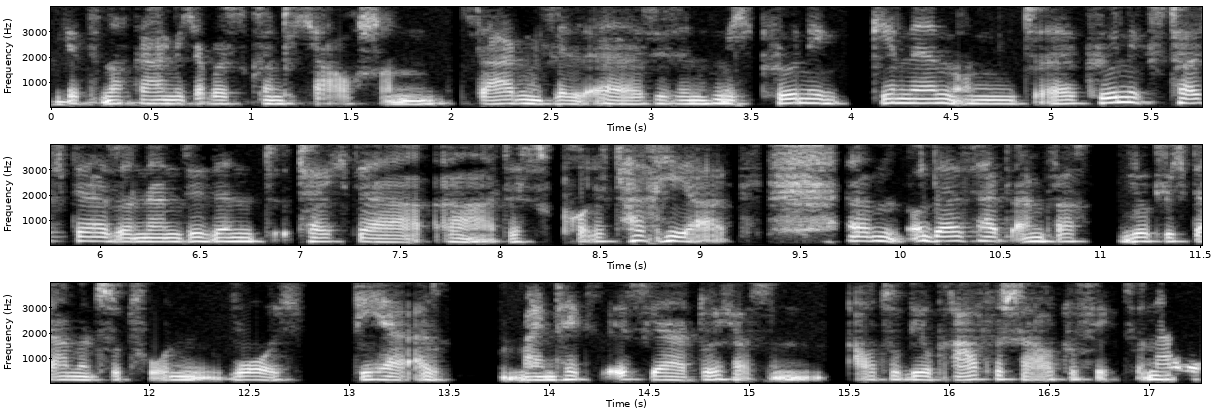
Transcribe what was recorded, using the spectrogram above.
jetzt noch gar nicht, aber das könnte ich ja auch schon sagen. Sie, äh, sie sind nicht Königinnen und äh, Königstöchter, sondern sie sind Töchter äh, des Proletariats. Ähm, und das hat einfach wirklich damit zu tun, wo ich die, also mein Text ist ja durchaus ein autobiografischer, autofiktionaler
